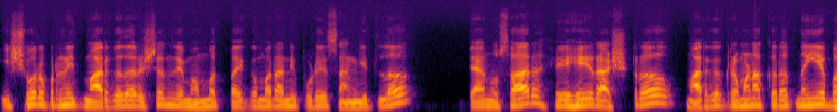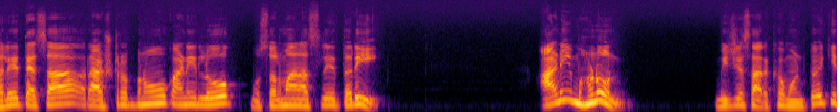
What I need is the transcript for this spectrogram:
ईश्वरप्रणित मार्गदर्शन जे मोहम्मद पैगंबरांनी पुढे सांगितलं त्यानुसार हे हे राष्ट्र मार्गक्रमणा करत नाहीये भले त्याचा राष्ट्रप्रमुख आणि लोक मुसलमान असले तरी. आणि म्हणून मी जे सारखं म्हणतोय की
